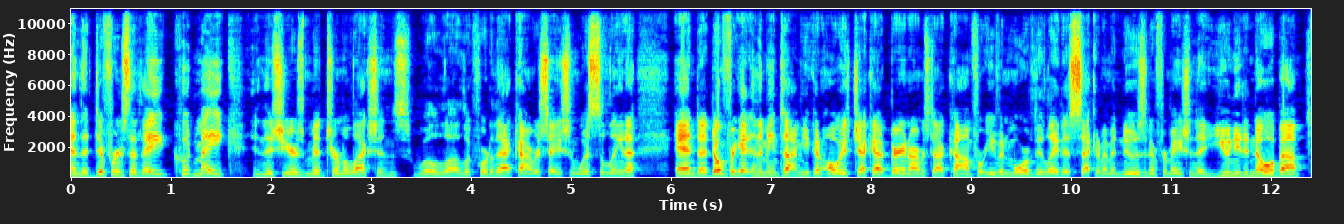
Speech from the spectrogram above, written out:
and the difference that they could make in this year's midterm elections. We'll uh, look forward to that conversation with Selena. And uh, don't forget, in the meantime, you can always check out bearingarms.com for even more of the latest Second Amendment news and information that you need to know about.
